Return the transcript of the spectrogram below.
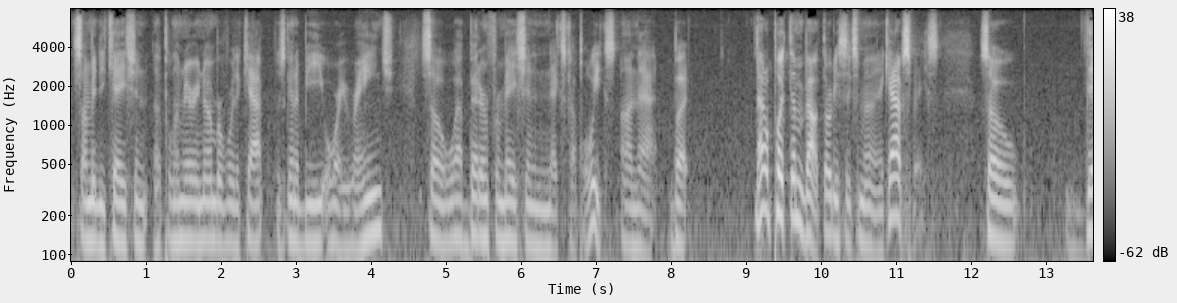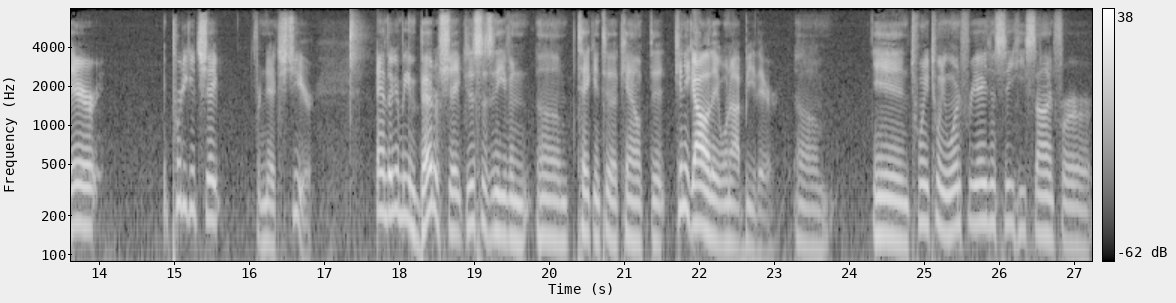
some indication, a preliminary number of where the cap is going to be or a range. So we'll have better information in the next couple of weeks on that. But that'll put them about 36 million in cap space. So they're in pretty good shape for next year and they're going to be in better shape. This isn't even um, take into account that Kenny Golladay will not be there. Um, in 2021 free agency, he signed for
